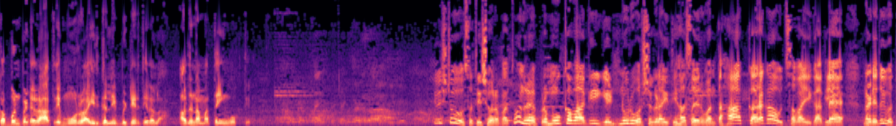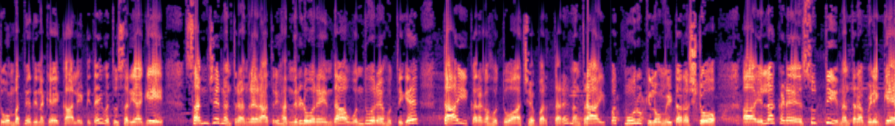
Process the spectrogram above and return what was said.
ಕಬ್ಬನ್ಪೇಟೆ ರಾತ್ರಿ ಮೂರು ಐದು ಗಲ್ಲಿ ಬಿಟ್ಟಿರ್ತೀರಲ್ಲ, ಅದನ್ನ ಮತ್ತೆ ಹಿಂಗೆ ಹೋಗ್ತೀವಿ ಇವಿಷ್ಟು ಸತೀಶ್ ಅವರ ಮಾತು. ಅಂದ್ರೆ ಪ್ರಮುಖವಾಗಿ ಎಂಟುನೂರು ವರ್ಷಗಳ ಇತಿಹಾಸ ಇರುವಂತಹ ಕರಗ ಉತ್ಸವ ಈಗಾಗಲೇ ನಡೆದು ಇವತ್ತು ಒಂಬತ್ತನೇ ದಿನಕ್ಕೆ ಕಾಲಿಟ್ಟಿದೆ. ಇವತ್ತು ಸರಿಯಾಗಿ ಸಂಜೆ ನಂತರ, ಅಂದ್ರೆ ರಾತ್ರಿ ಹನ್ನೆರಡೂವರೆಯಿಂದ ಒಂದೂವರೆ ಹೊತ್ತಿಗೆ ತಾಯಿ ಕರಗ ಹೊತ್ತು ಆಚೆ ಬರ್ತಾರೆ. ನಂತರ ಇಪ್ಪತ್ಮೂರು ಕಿಲೋಮೀಟರ್ ಅಷ್ಟು ಎಲ್ಲಾ ಕಡೆ ಸುತ್ತಿ ನಂತರ ಬೆಳಿಗ್ಗೆ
